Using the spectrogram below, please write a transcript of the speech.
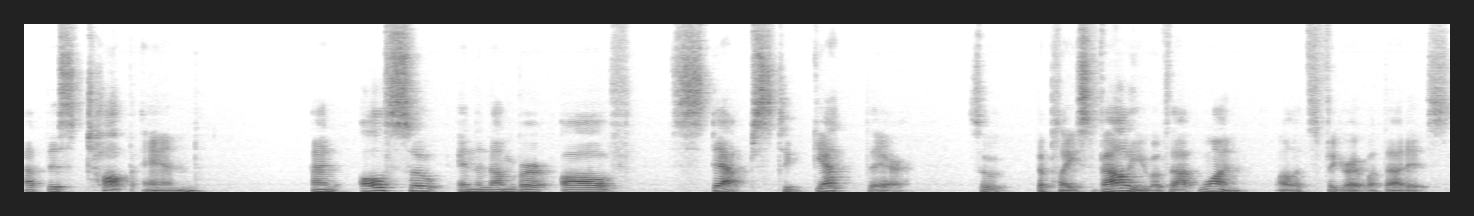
at this top end and also in the number of steps to get there. So the place value of that 1. Well, let's figure out what that is.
